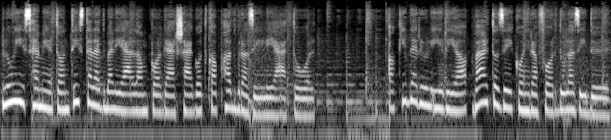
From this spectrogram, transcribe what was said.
Louis Hamilton tiszteletbeli állampolgárságot kaphat Brazíliától. A kiderül írja, változékonyra fordul az idő.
